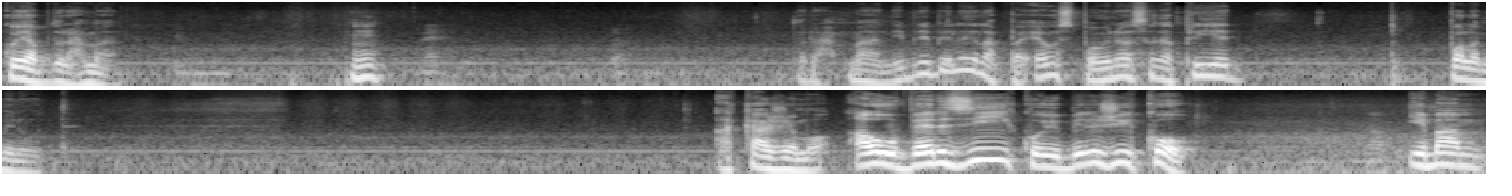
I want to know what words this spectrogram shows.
Ko je Abdurrahman? Hm? Abdurrahman ibn Bilila, pa evo spomenuo sam ga prije pola minute. A kažemo, a u verziji koju bilježi ko? Imam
